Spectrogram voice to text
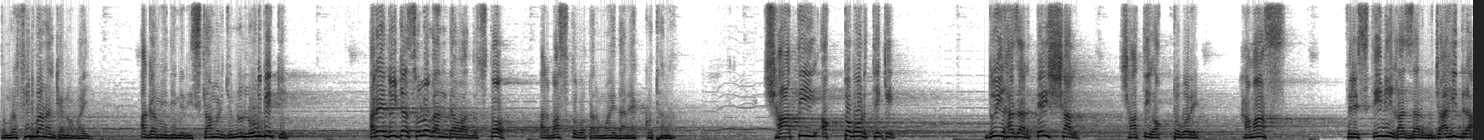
তোমরা ফিরবা না কেন ভাই? আগামী দিনের ইসলামের জন্য লড়বে কে? আরে, দুইটা স্লোগান দেওয়া, দোস্ত। আর বাস্তবতার ময়দান এক কথা না। সাতই অক্টোবর থেকে দুই হাজার তেইশ সাল সাতই অক্টোবরে হামাস, ফিলিস্তিনি গাজার মুজাহিদরা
